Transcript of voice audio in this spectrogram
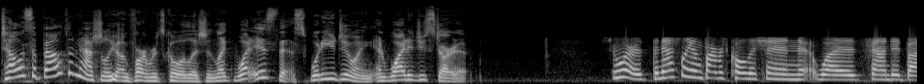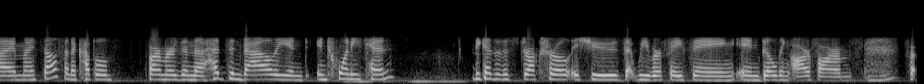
Tell us about the National Young Farmers Coalition. Like, what is this? What are you doing? And why did you start it? Sure. The National Young Farmers Coalition was founded by myself and a couple farmers in the Hudson Valley in, in 2010 because of the structural issues that we were facing in building our farms, mm-hmm. for,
